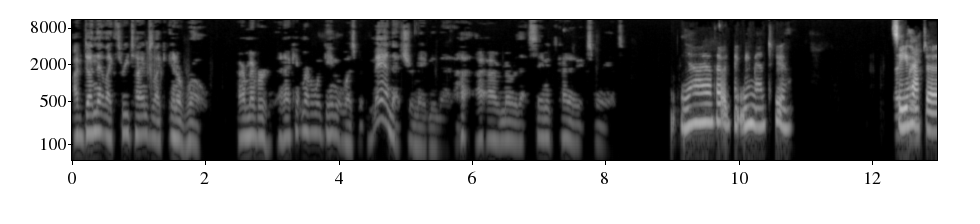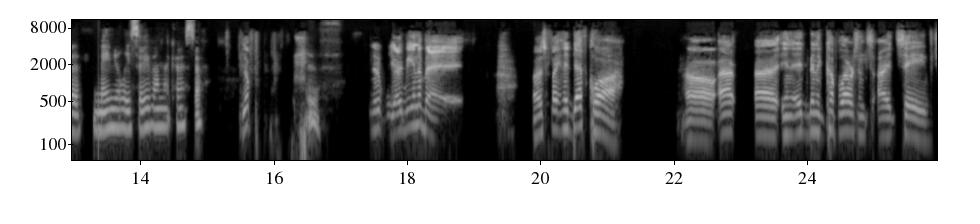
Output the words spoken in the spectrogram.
I've done that like three times, like in a row. I remember, and I can't remember what game it was, but man, that sure made me mad. I, I, I remember that same kind of experience. yeah, that would make me mad too. So you have to manually save on that kind of stuff. Yep. Oof. Nope, you gotta be in a bed. I was fighting a deathclaw. Oh, uh, uh, and it'd been a couple hours since I'd saved,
